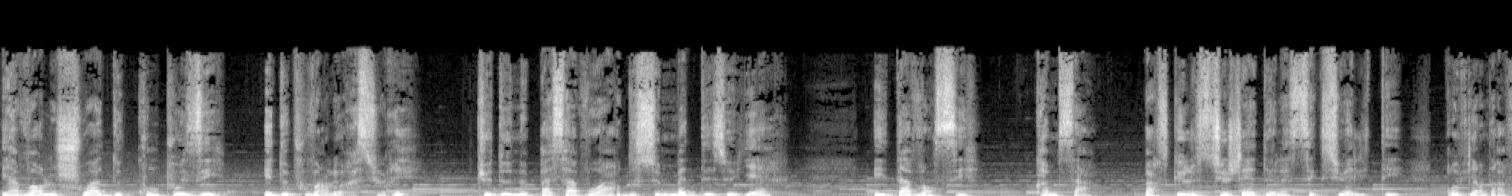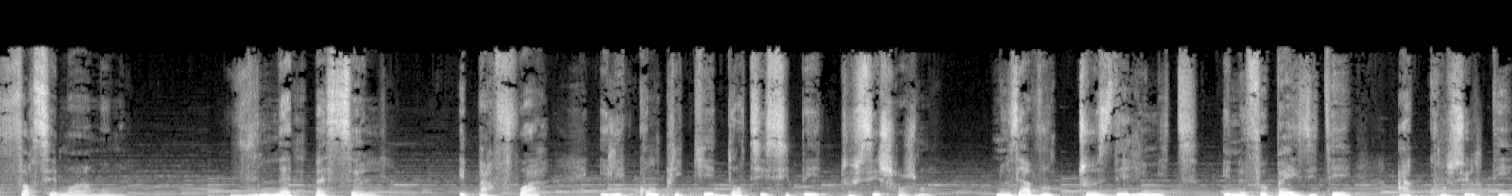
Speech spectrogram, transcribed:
et avoir le choix de composer et de pouvoir le rassurer que de ne pas savoir, de se mettre des œillères et d'avancer comme ça, parce que le sujet de la sexualité reviendra forcément à un moment. Vous n'êtes pas seul. Et parfois, il est compliqué d'anticiper tous ces changements. Nous avons tous des limites. Il ne faut pas hésiter à consulter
